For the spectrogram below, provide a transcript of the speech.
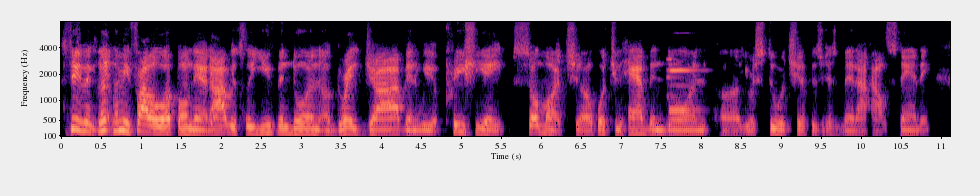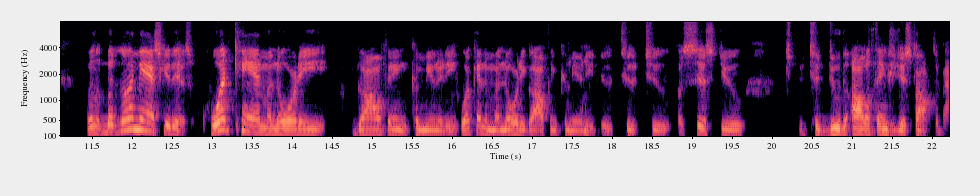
Stephen, let, let me follow up on that. Obviously, you've been doing a great job, and we appreciate so much uh, what you have been doing. Uh, your stewardship has just been outstanding. But, but let me ask you this what can minority golfing community, what can the minority golfing community do to, to assist you to, to do the, all the things you just talked about?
